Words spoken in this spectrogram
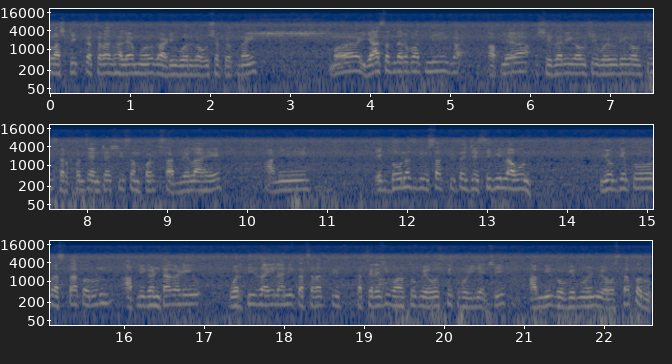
प्लास्टिक कचरा झाल्यामुळं गाडी वर जाऊ शकत नाही. मग या संदर्भात मी गा- आपल्या शेजारी गावचे वयोडे गावचे सरपंच यांच्याशी संपर्क साधलेला आहे. आणि एक दोनच दिवसात तिथं जेसीबी लावून योग्य तो रस्ता करून आपली घंटागाडी वरती जाईल आणि कचरा कचऱ्याची वाहतूक व्यवस्थित होईल याची आम्ही दोघे मिळून व्यवस्था करू.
